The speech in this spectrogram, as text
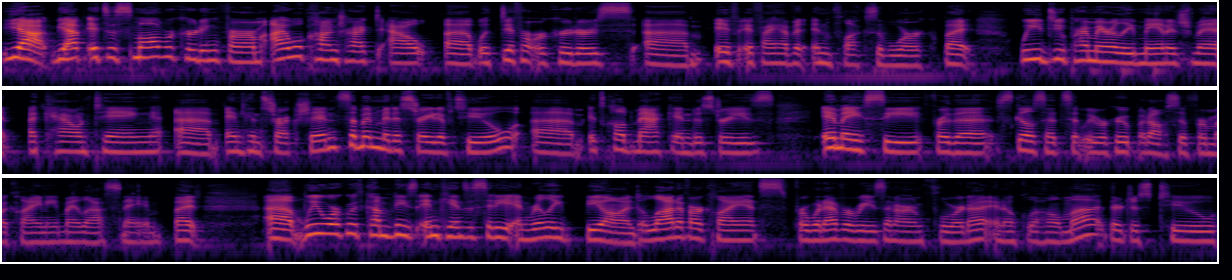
Yeah, yep. It's a small recruiting firm. I will contract out uh, with different recruiters um, if, if I have an influx of work, but we do primarily management, accounting, um, and construction, some administrative too. Um, it's called Mac Industries, MAC for the skill sets that we recruit, but also for McLiney, my last name. But uh, we work with companies in Kansas City and really beyond. A lot of our clients, for whatever reason, are in Florida and Oklahoma. They're just two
